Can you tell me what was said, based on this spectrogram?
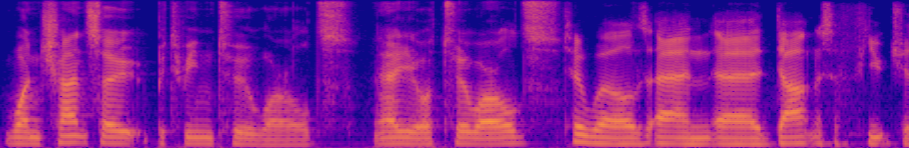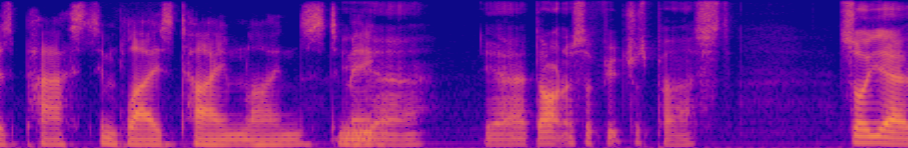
one chance out between two worlds. There you go, two worlds. Two worlds and uh, darkness of futures past implies timelines to me. Yeah, yeah, darkness of futures past. So yeah,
